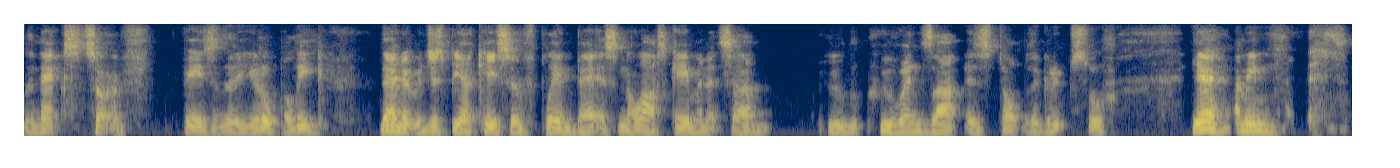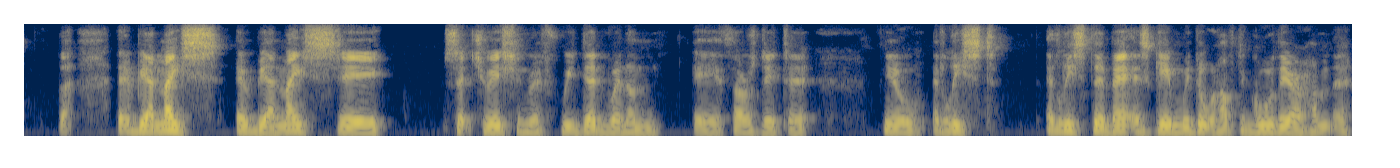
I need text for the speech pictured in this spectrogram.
the next sort of phase of the Europa League. Then it would just be a case of playing Betis in the last game, and it's a who who wins that is top of the group. So, yeah, I mean, it would be a nice it would be a nice uh, situation if we did win on uh, Thursday to, you know, at least at least the Betis game we don't have to go there having to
